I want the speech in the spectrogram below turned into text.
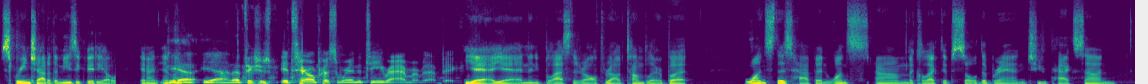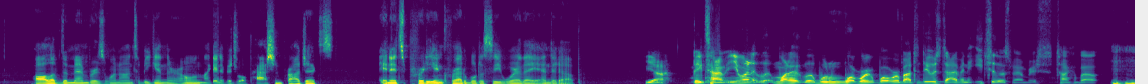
screenshot of the music video. And I, and like, yeah, yeah. That picture's it's Heron Preston wearing the tee, right? I remember that pic. yeah, yeah. And then he blasted it all throughout Tumblr. But once this happened, once um, the collective sold the brand to PacSun, all of the members went on to begin their own like individual passion projects. And it's pretty incredible to see where they ended up. Yeah, big time. You want to want to when what we're what we're about to do is dive into each of those members, talk about hmm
